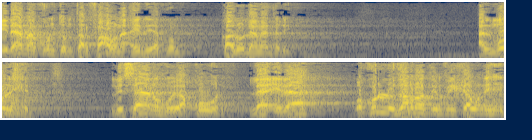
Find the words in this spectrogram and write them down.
إلى ما كنتم ترفعون أيديكم قالوا لا ندري. الملحد لسانه يقول لا إله وكل ذرة في كونه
